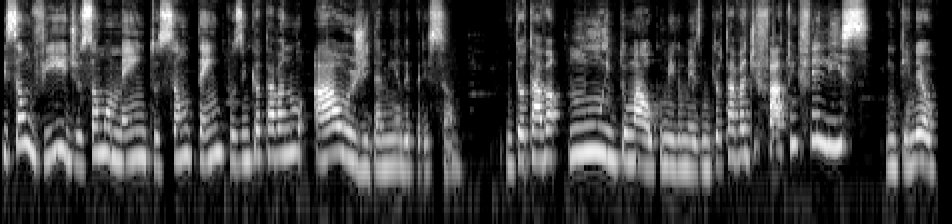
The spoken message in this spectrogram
E são vídeos, são momentos, são tempos em que eu estava no auge da minha depressão. Em que eu estava muito mal comigo mesmo, que eu estava de fato infeliz, entendeu?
